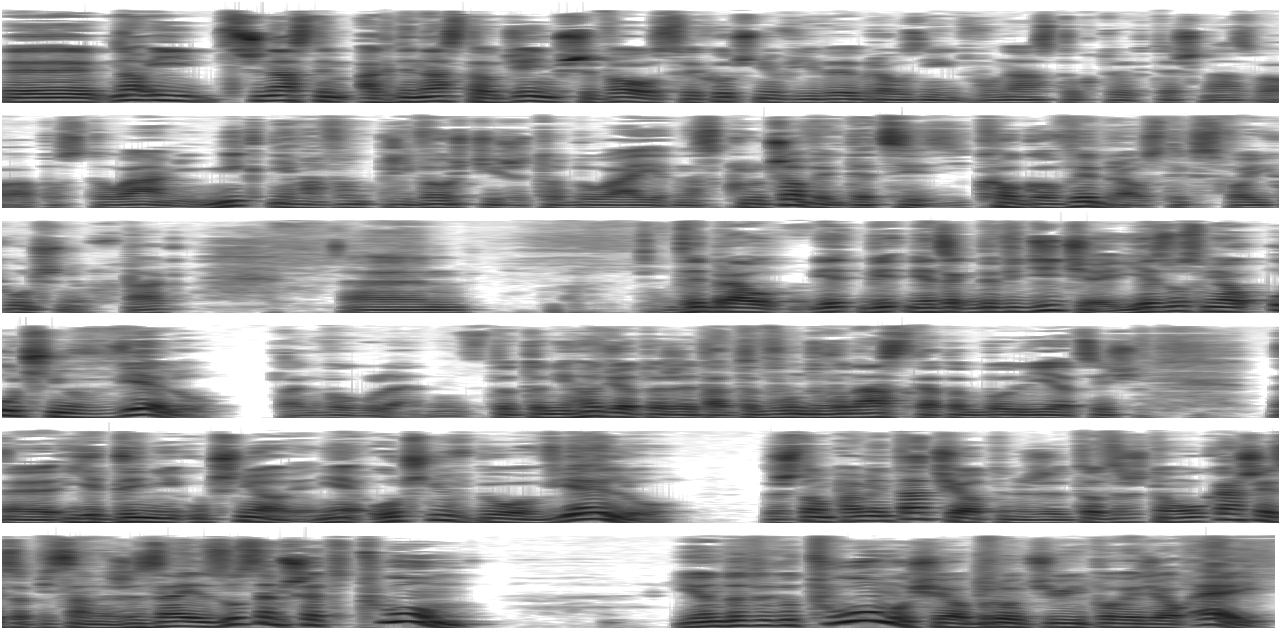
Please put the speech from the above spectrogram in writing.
Yy, no i trzynastym, a gdy nastał dzień, przywołał swych uczniów i wybrał z nich dwunastu, których też nazwał apostołami. Nikt nie ma wątpliwości, że to była jedna z kluczowych decyzji, kogo wybrał z tych swoich uczniów, tak? Wybrał, więc jakby widzicie, Jezus miał uczniów wielu, tak w ogóle. Więc to, to nie chodzi o to, że ta, dwunastka to byli jacyś e, jedyni uczniowie. Nie, uczniów było wielu. Zresztą pamiętacie o tym, że to zresztą Łukasza jest opisane, że za Jezusem szedł tłum. I on do tego tłumu się obrócił i powiedział, ej,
